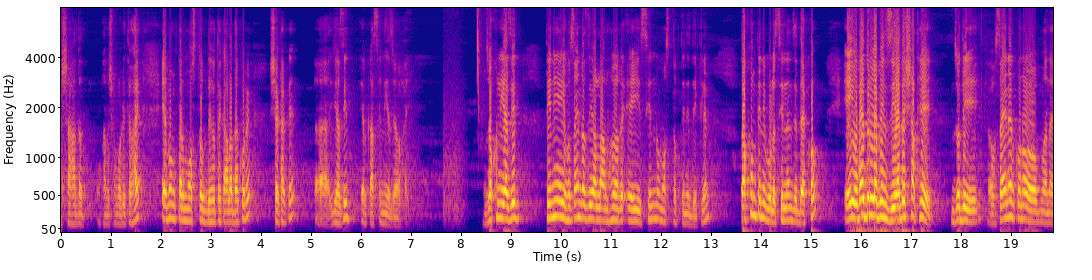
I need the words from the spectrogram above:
শাহাদাত ওখানে সংগঠিত হয় এবং তার মস্তক দেহ থেকে আলাদা করে সেটাকে ইয়াজিদ এর কাছে নিয়ে যাওয়া হয়। যখন ইয়াজিদ, তিনি এই হোসাইন রাজি আল্লাহর এই ছিন্ন মস্তক তিনি দেখলেন, তখন তিনি বলেছিলেন যে, দেখো, এই ওবায়দুল্লাহ বিন জিয়াদের সাথে যদি হোসাইনের কোনো মানে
